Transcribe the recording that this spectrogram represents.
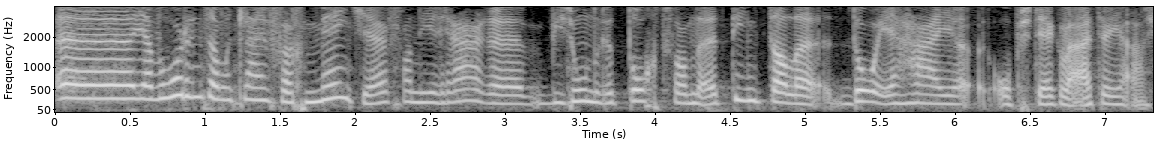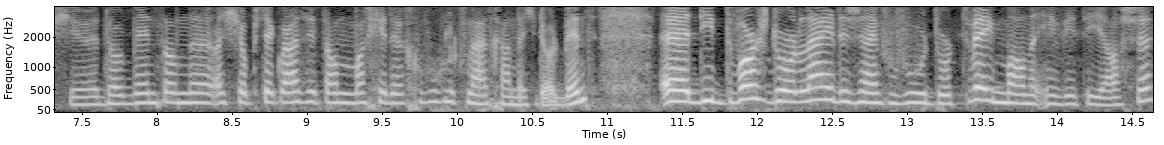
Eh, ja, we hoorden net al een klein fragmentje van die rare, bijzondere tocht van eh, tientallen dode haaien op sterkwater. Ja, als je dood bent, dan, eh, als je op sterkwater zit, dan mag je er gevoeglijk van uitgaan dat je dood bent. Eh, die dwars door Leiden zijn vervoerd door twee mannen in witte jassen.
